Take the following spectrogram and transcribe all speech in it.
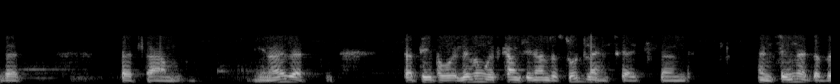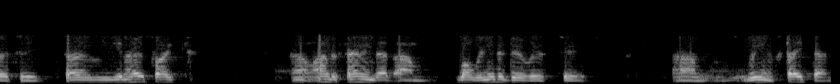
that that um, you know that that people were living with country and understood landscapes and and seeing that diversity. So you know, it's like um, understanding that um, what we need to do is to um, reinstate that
